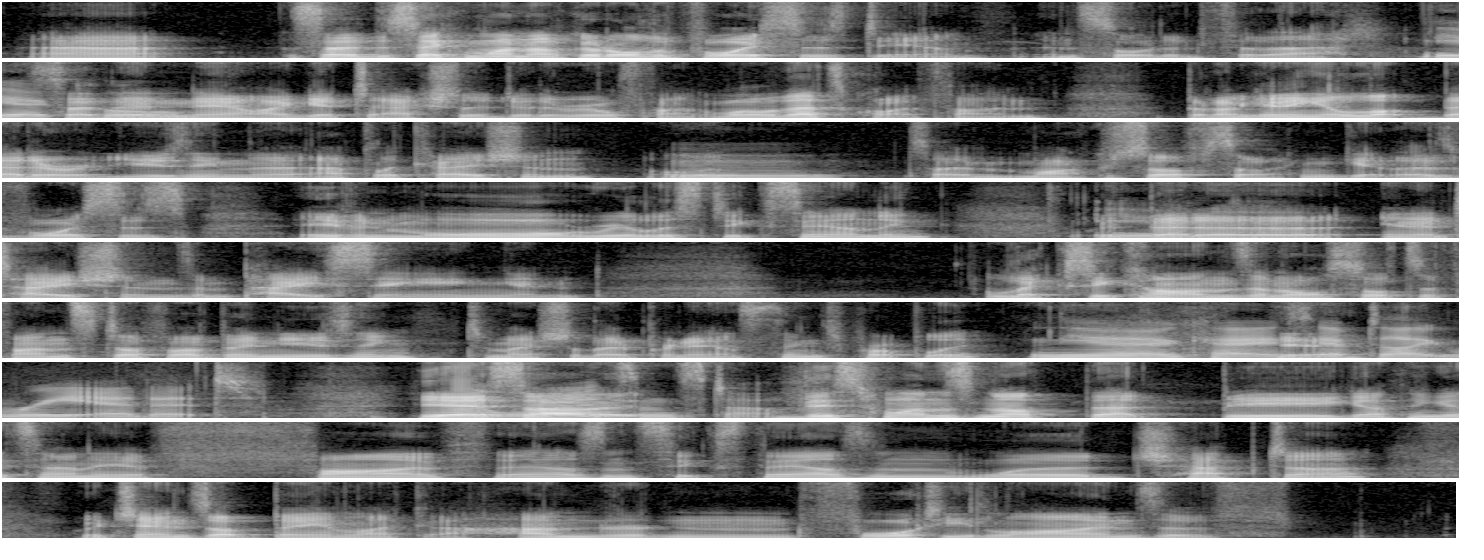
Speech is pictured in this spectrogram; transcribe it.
Uh, so the second one, I've got all the voices down and sorted for that. Yeah, So cool. then now I get to actually do the real fun. Well, that's quite fun. But I'm getting a lot better at using the application, or the, Mm. so Microsoft, so I can get those voices even more realistic sounding with Yeah, better annotations and pacing and lexicons and all sorts of fun stuff I've been using to make sure they pronounce things properly. Yeah. Okay. So Yeah. you have to like re-edit. Yeah, so words and stuff. this one's not that big. I think it's only a 5,000, 6,000 word chapter, which ends up being like 140 lines of,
